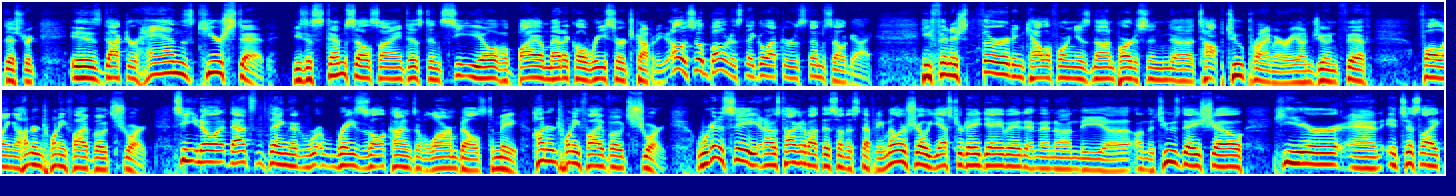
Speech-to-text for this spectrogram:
district is Dr. Hans Keirstead. He's a stem cell scientist and CEO of a biomedical research company. Oh, so bonus, they go after a stem cell guy. He finished third in California's nonpartisan uh, top two primary on June 5th. Falling 125 votes short. See, you know what? That's the thing that r- raises all kinds of alarm bells to me. 125 votes short. We're going to see, and I was talking about this on the Stephanie Miller show yesterday, David, and then on the uh, on the Tuesday show here, and it's just like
